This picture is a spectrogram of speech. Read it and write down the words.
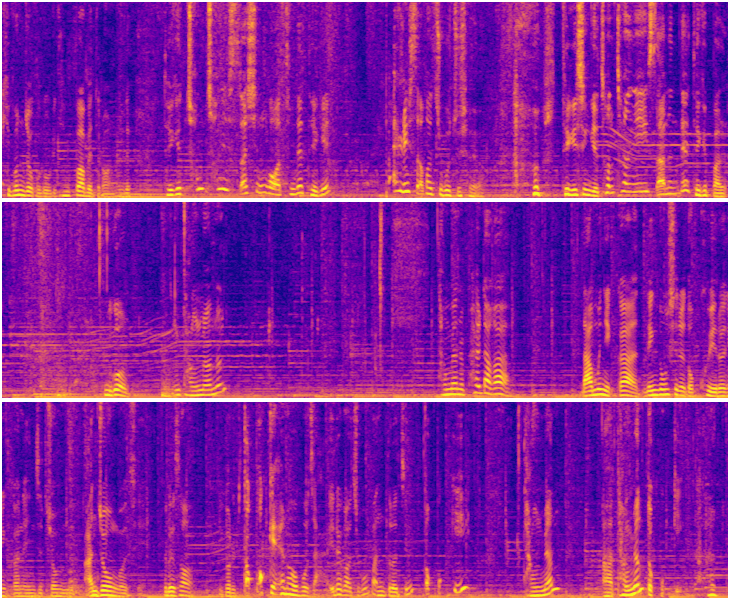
기본적으로 우리 김밥에 들어가는데 되게 천천히 싸시는 것 같은데 되게 빨리 싸가지고 주셔요. 되게 신기해. 천천히 싸는데 되게 빨라. 이거 이 당면은 당면을 팔다가 남으니까 냉동실에 넣고 이러니까 는 이제 좀 안 좋은 거지. 그래서 이거를 떡볶이에 넣어보자. 이래가지고 만들어진 떡볶이 당면 아 당면 떡볶이.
